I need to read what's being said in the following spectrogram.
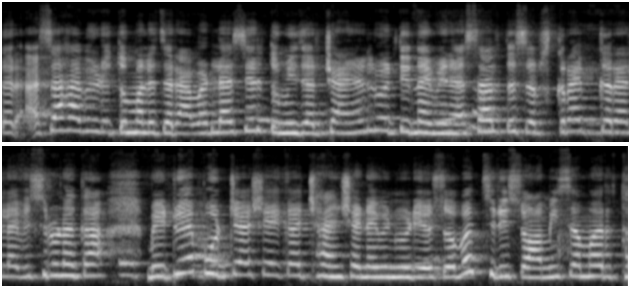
तर असा हा व्हिडिओ तुम्हाला जर आवडला असेल तुम्ही जर चॅनलवरती नवीन असाल तर सबस्क्राईब करायला विसरू नका. भेटूया पुढच्या अशा एका छानशा नवीन व्हिडिओसोबत. श्री स्वामी समर्थ.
